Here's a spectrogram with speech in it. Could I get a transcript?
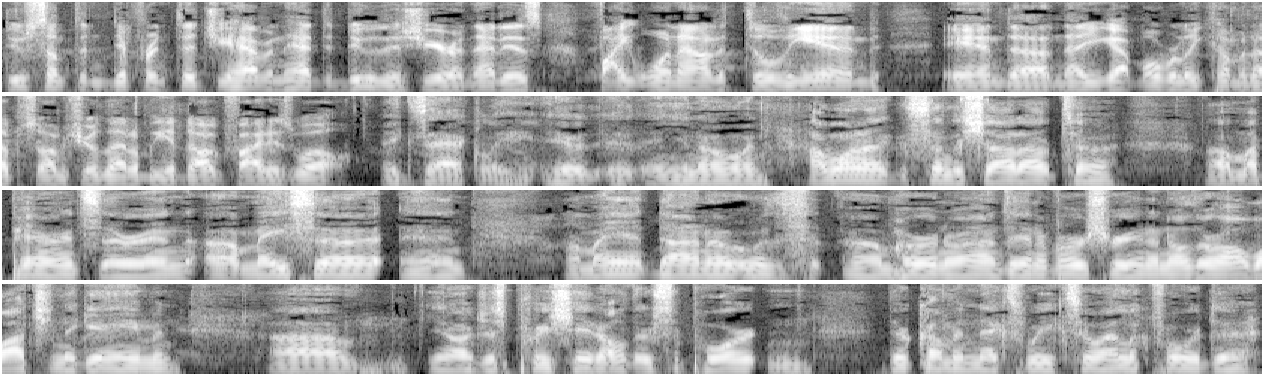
do something different that you haven't had to do this year, and that is fight one out until the end. And uh, now you got Moberly coming up, so I'm sure that'll be a dogfight as well. Exactly. You know, and I want to send a shout out to uh, my parents. They're in uh, Mesa, and uh, my aunt Donna it was um, her and Ron's anniversary, and I know they're all watching the game, and um, you know I just appreciate all their support, and they're coming next week, so I look forward to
